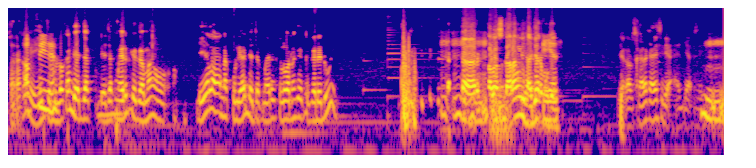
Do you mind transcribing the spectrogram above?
Cara kan kayak gitu ya? dulu kan diajak diajak merit kagak mau. Dia lah anak kuliah diajak merit ke luar negeri kagak ada duit. Mm-mm. Bener. Kalau sekarang dihajar Iya. mungkin. Ya kalau sekarang kayaknya sih diajar sih. Hmm.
